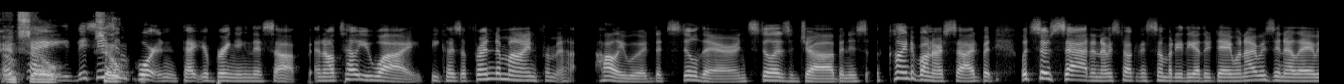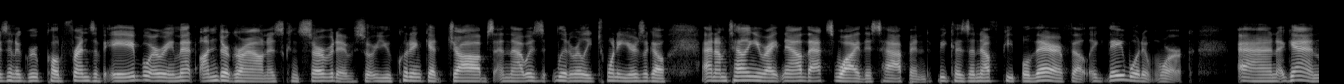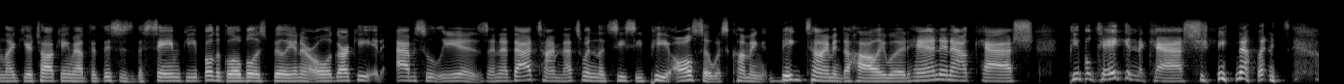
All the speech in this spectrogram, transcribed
and okay, so, this is so, important that you're bringing this up. And I'll tell you why. Because a friend of mine from Hollywood that's still there and still has a job and is kind of on our side. But what's so sad, and I was talking to somebody the other day when I was in LA, I was in a group called Friends of Abe where we met underground as conservatives or you couldn't get jobs. And that was literally 20 years ago. And I'm telling you right now, that's why this happened because enough people there felt like they wouldn't work. And again, like you're talking about that this is the same people, the globalist billionaire oligarchy, it absolutely is. And at that time, that's when the CCP also was coming big time into Hollywood, handing out cash, people taking the cash, you know.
